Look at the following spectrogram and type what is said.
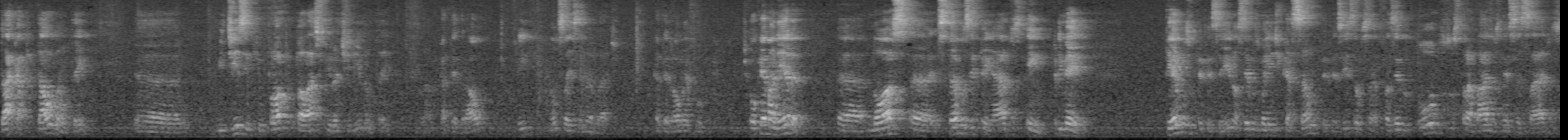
da capital não tem. Uh, me dizem que o próprio Palácio Piratini não tem catedral, enfim, não sei se é verdade. Catedral não é pública. Qualquer maneira, eh, nós eh, estamos empenhados em, primeiro, termos o PPCI, nós temos uma indicação do PPCI, estamos fazendo todos os trabalhos necessários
